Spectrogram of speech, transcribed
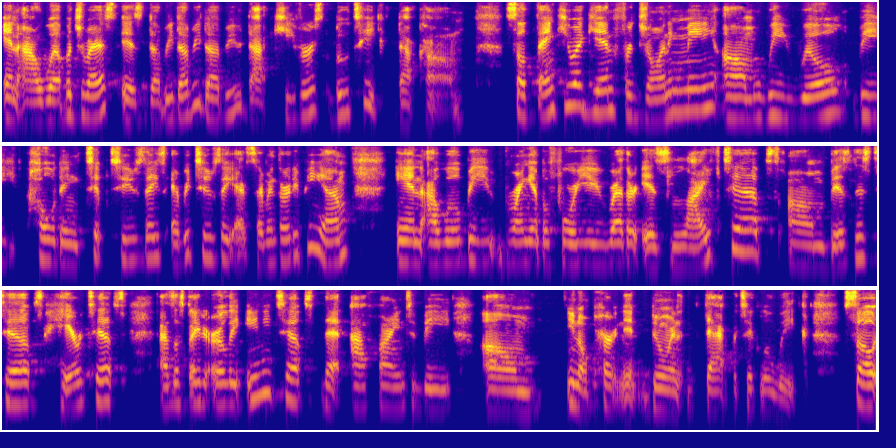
And our web address is www.keeversboutique.com. So thank you again for joining me. Um, we will be holding Tip Tuesdays every Tuesday at 7.30 p.m. And I will be bringing before you whether it's life tips, um, business tips, hair tips, as I stated earlier, any tips that I find to be um, you know, pertinent during that particular week. So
